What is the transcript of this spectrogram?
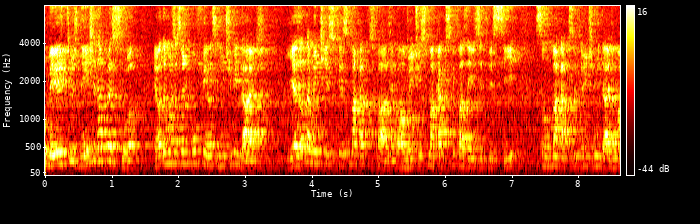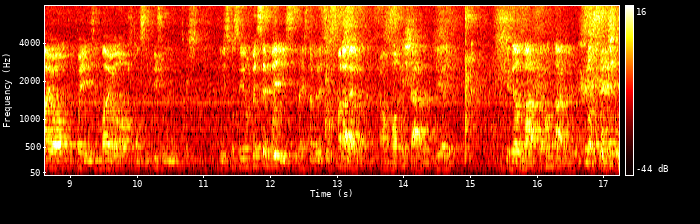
meio entre os dentes da pessoa. É uma demonstração de confiança, de intimidade. E é exatamente isso que esses macacos fazem. Normalmente os macacos que fazem isso entre si são os macacos que têm uma intimidade maior, um companheirismo maior, que estão sempre juntos. Eles conseguiram perceber isso, né? estabelecer esse paralelo. É uma boa fechada, diga aí. Se quiser usar, fique à vontade. Só cite.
